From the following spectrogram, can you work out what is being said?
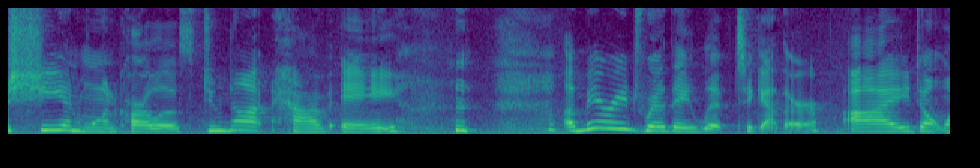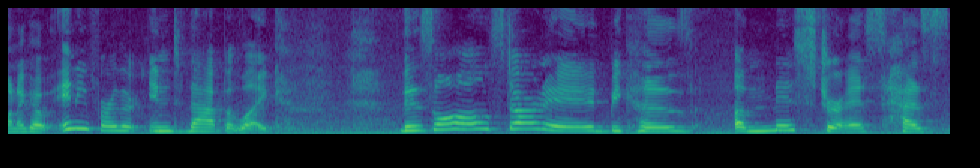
she and Juan Carlos do not have a a marriage where they live together. I don't want to go any further into that, but like this all started because a mistress has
